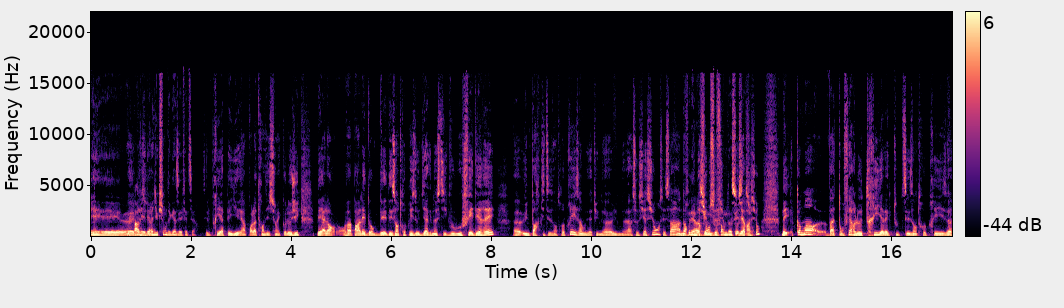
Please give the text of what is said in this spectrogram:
et euh, par les, réductions des gaz à effet de serre. C'est le prix à payer hein, pour la transition écologique. Mais alors, on va parler donc des, entreprises de diagnostic. Vous, vous fédérez euh, une partie de ces entreprises. Hein. Vous êtes une, association, c'est ça, une fédération sous forme d'association. Mais comment va-t-on faire le tri avec toutes ces entreprises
